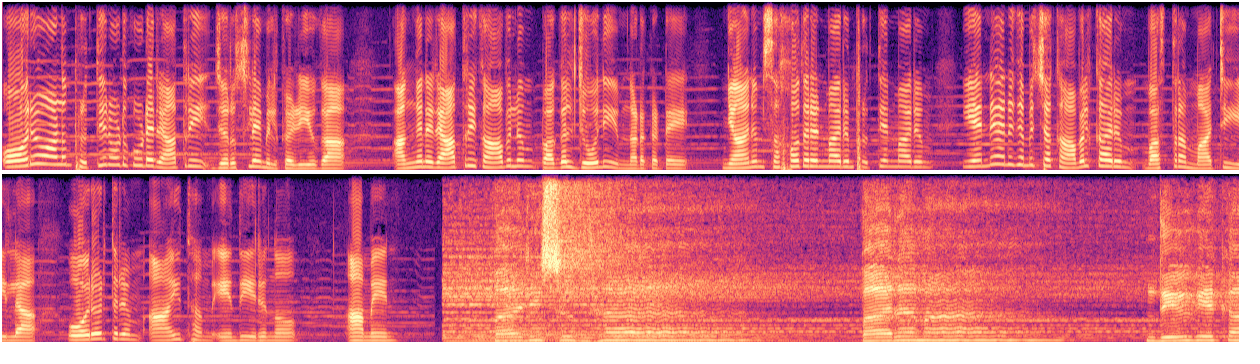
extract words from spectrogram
ഓരോ ആളും ഭൃത്യനോടുകൂടെ രാത്രി ജെറുസലേമിൽ കഴിയുക. അങ്ങനെ രാത്രി കാവലും പകൽ ജോലിയും നടക്കട്ടെ. ഞാനും സഹോദരന്മാരും ഭൃത്യന്മാരും എന്നെ അനുഗമിച്ച കാവൽക്കാരും വസ്ത്രം മാറ്റിയില്ല. ഓരോരുത്തരും ആയുധം ഏന്തിയിരുന്നു. ആമേൻ. പരിശുദ്ധ പരമ ദിവ്യകാരുണ്യത്തിന്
